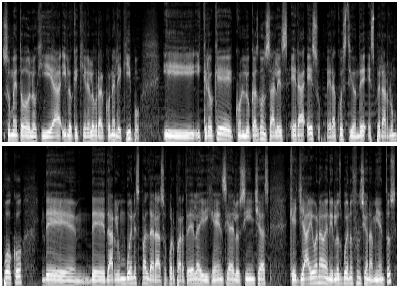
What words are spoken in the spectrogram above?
su metodología y lo que quiere lograr con el equipo. Y, creo que con Lucas González era eso, era cuestión de esperarlo un poco, de, darle un buen espaldarazo por parte de la dirigencia, de los hinchas, que ya iban a venir los buenos funcionamientos.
